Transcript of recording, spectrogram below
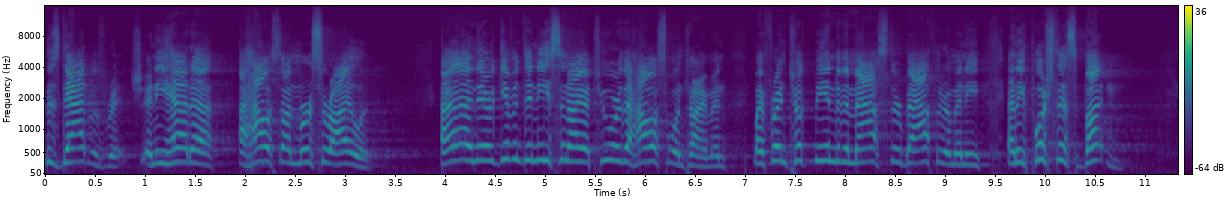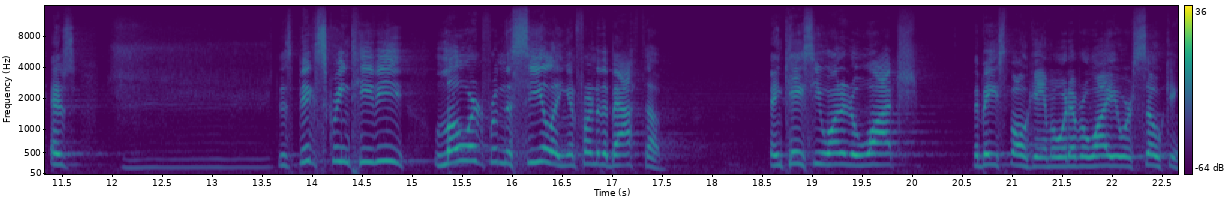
whose dad was rich, and he had a, a house on Mercer Island. And they were giving Denise and I a tour of the house one time, and my friend took me into the master bathroom, and he, and he pushed this button. And was this big screen TV lowered from the ceiling in front of the bathtub in case you wanted to watch the baseball game or whatever while you were soaking.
